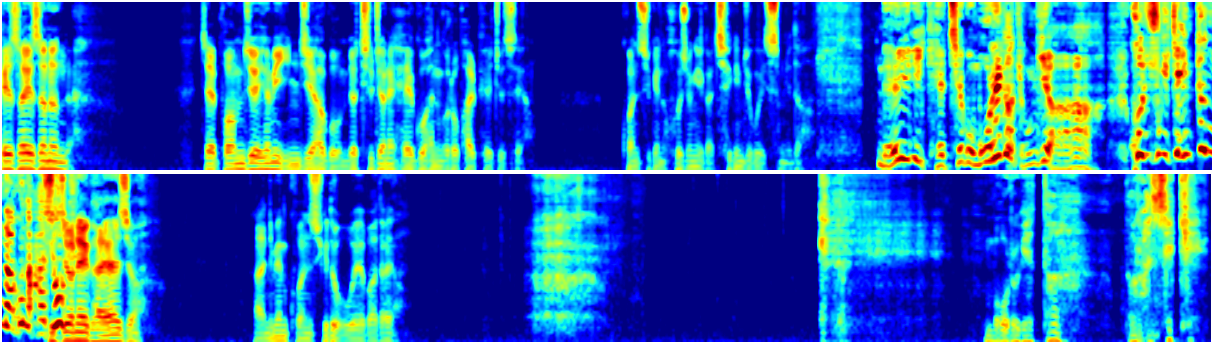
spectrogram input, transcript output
회사에서는 제 범죄 혐의 인지하고 며칠 전에 해고한 거로 발표해 주세요. 권숙인 호중이가 책임지고 있습니다. 내일이 개최고 모레가 경기야. 권숙이 게임 끝나고 나서 그 전에 가야죠. 아니면 권숙이도 오해받아요. 모르겠다. 너란 새끼.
